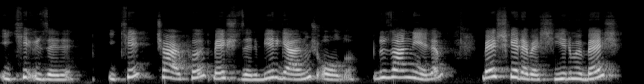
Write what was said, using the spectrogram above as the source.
2 üzeri 2 çarpı 5 üzeri 1 gelmiş oldu. Düzenleyelim. 5 kere 5 25.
